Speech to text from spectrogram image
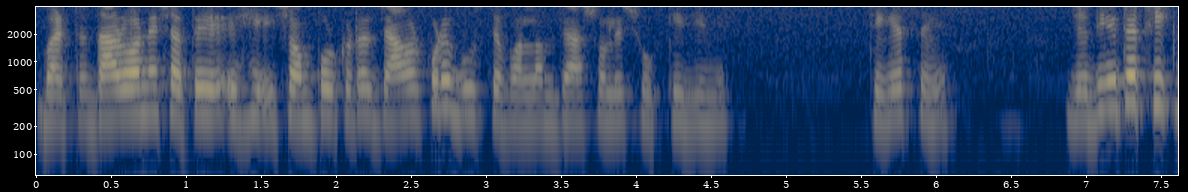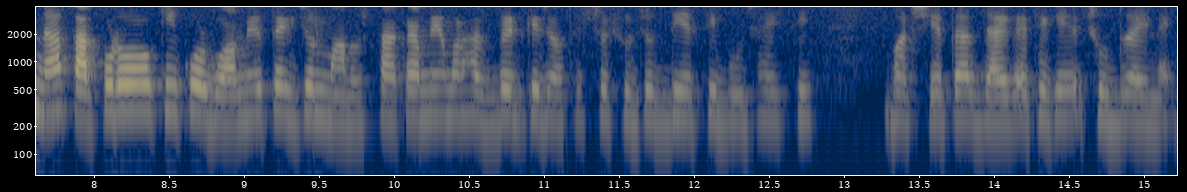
বাট দারোয়ানের সাথে এই সম্পর্কটা যাওয়ার পরে বুঝতে পারলাম যে, আসলে সুখ জিনিস। ঠিক আছে? যদি এটা ঠিক না, তারপরেও কি করব? আমিও তো একজন মানুষ, তাকে আমি আমার হাজবেন্ডকে যথেষ্ট সুযোগ দিয়েছি, বুঝাইছি, বাট সে তার জায়গায় থেকে শুধরাই নাই।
